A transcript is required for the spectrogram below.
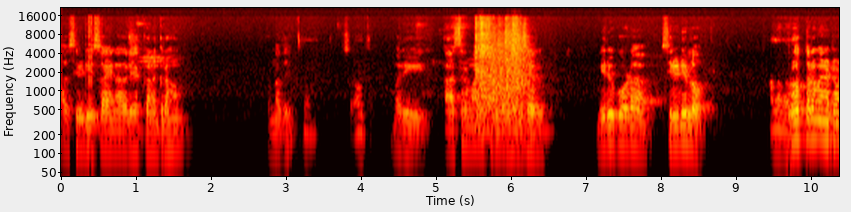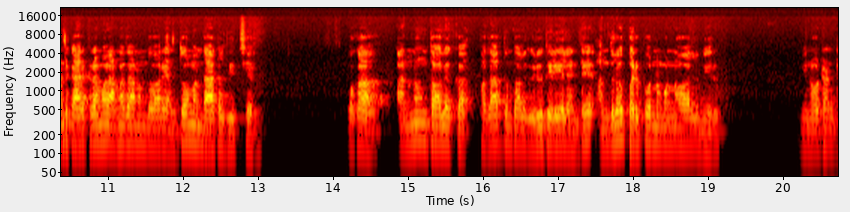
ఆ షిరిడి సాయినాథుడి యొక్క అనుగ్రహం ఉన్నది. మరి ఆశ్రమాన్ని సందర్శించారు. మీరు కూడా షిరిడిలో బృహత్తరమైనటువంటి కార్యక్రమాలు అన్నదానం ద్వారా ఎంతోమంది ఆకలి తీర్చారు. ఒక అన్నం తాలూకా పదార్థం తాలూకా విలువ తెలియాలంటే అందులో పరిపూర్ణంగా ఉన్న వాళ్ళు మీరు. మీ నోటంట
